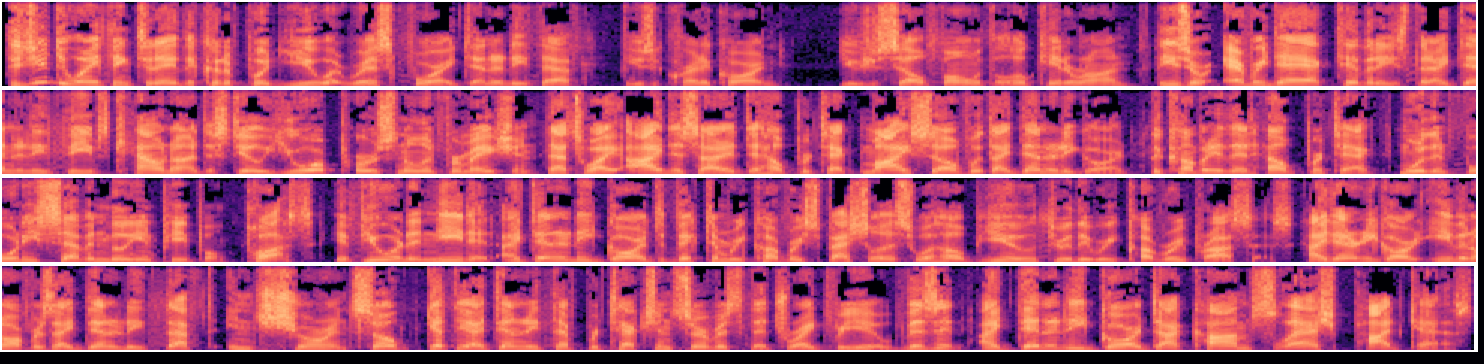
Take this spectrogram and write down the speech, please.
Did you do anything today that could have put you at risk for identity theft? Use a credit card? Use your cell phone with the locator on? These are everyday activities that identity thieves count on to steal your personal information. That's why I decided to help protect myself with Identity Guard, the company that helped protect more than 47 million people. Plus, if you were to need it, Identity Guard's victim recovery specialist will help you through the recovery process. Identity Guard even offers identity theft insurance. So get the identity theft protection service that's right for you. Visit identityguard.com slash podcast.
